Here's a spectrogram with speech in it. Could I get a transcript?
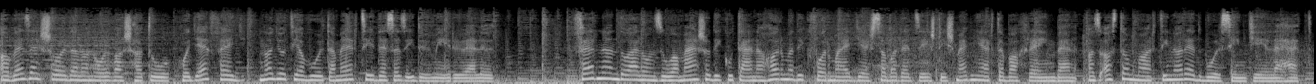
A vezes oldalon olvasható, hogy F1 nagyot javult a Mercedes az időmérő előtt. Fernando Alonso a második után a harmadik Forma 1-es szabadedzést is megnyerte Bahreinben, az Aston Martin a Red Bull szintjén lehet.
